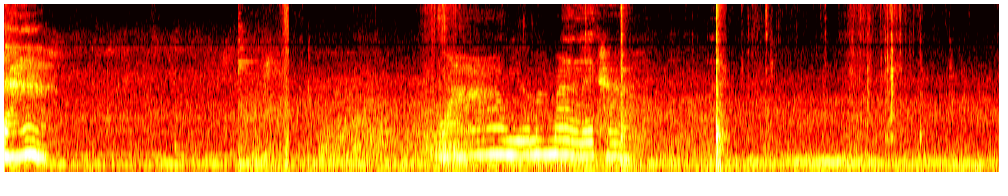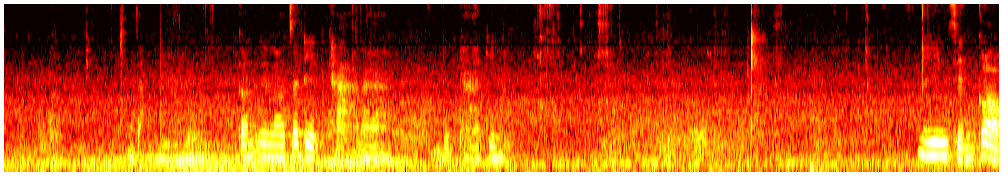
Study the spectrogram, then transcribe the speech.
จ้า ว้าว เยอะมาก ๆ เลยค่ะ ก่อนอื่นเราจะเด็ดขานะคะ เด็ดขากินได้ยินเสียงกรอบ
